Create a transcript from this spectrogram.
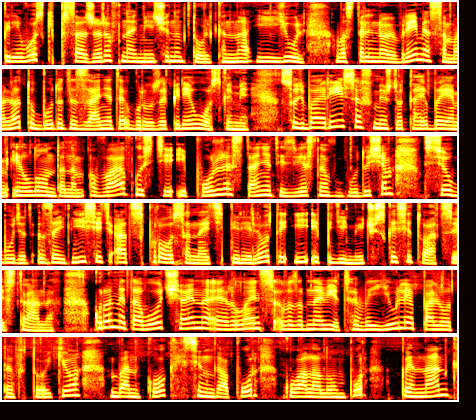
перевозки пассажиров намечены только на июль. В остальное время самолеты будут заняты грузоперевозками. Судьба рейсов между Тайбэем и Лондоном в августе и позже станет известна в будущем. Все будет зависеть от спроса на эти перелеты и эпидемической ситуации в странах. Кроме того, China Airlines возобновит в июле полеты в Токио, Бангкок, Сингапур, Куала-Лумпур, Пенанг,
